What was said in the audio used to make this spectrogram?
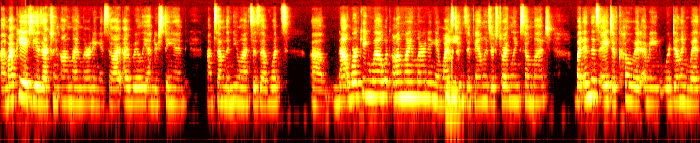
Uh, my PhD is actually in online learning, and so I, I really understand um, some of the nuances of what's um, not working well with online learning and why mm-hmm. students and families are struggling so much. But in this age of COVID, I mean, we're dealing with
